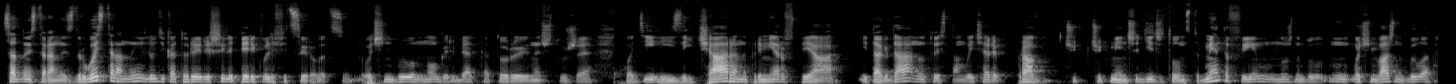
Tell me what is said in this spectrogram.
с одной стороны. С другой стороны, люди, которые решили переквалифицироваться. Очень было много ребят, которые значит, уже уходили из HR, например, в PR. И тогда, ну, то есть там в HR, правда, чуть, чуть меньше digital инструментов, и им нужно было, ну, очень важно было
